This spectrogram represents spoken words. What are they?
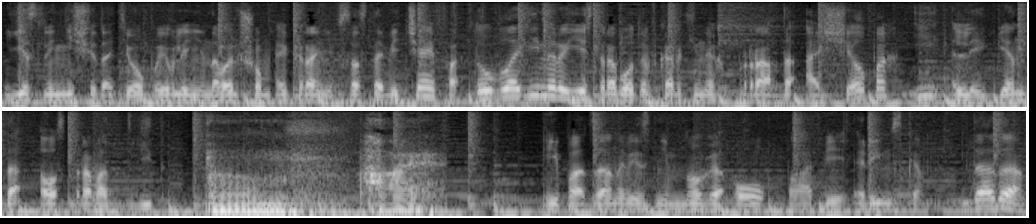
Если не считать его появление на большом экране в составе Чайфа, то у Владимира есть работы в картинах «Правда о щелпах» и «Легенда острова Двит». Hi. И под занавес немного о папе римском. Да-да,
